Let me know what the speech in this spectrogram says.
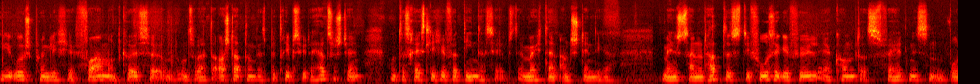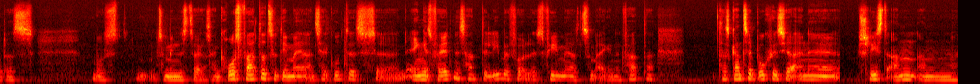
die ursprüngliche Form und Größe und, und so weiter, Ausstattung des Betriebs wiederherzustellen und das restliche verdient er selbst. Er möchte ein anständiger Mensch sein und hat das diffuse Gefühl, er kommt aus Verhältnissen, wo das wo es zumindest sein Großvater, zu dem er ein sehr gutes, äh, enges Verhältnis hatte, liebevolles, viel mehr zum eigenen Vater. Das ganze Buch ist ja eine, schließt an an,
